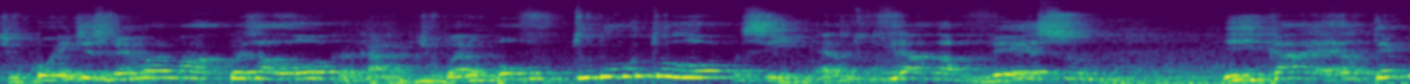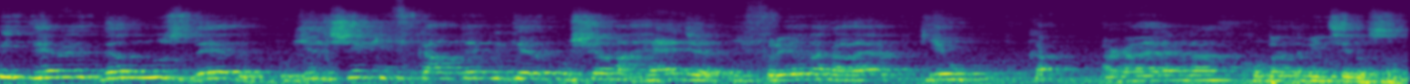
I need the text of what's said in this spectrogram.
Tipo, Coríntios mesmo era uma coisa louca, cara. Tipo, era um povo tudo muito louco, assim. Era tudo virado avesso. E, cara, era o tempo inteiro ele dando nos dedos. Porque ele tinha que ficar o tempo inteiro puxando a rédea e freando a galera, porque o, a galera era completamente sem noção.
